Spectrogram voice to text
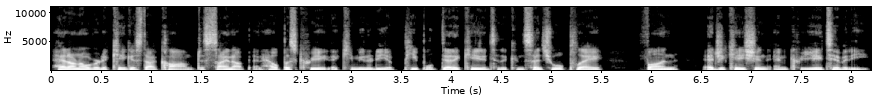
Head on over to kinkist.com to sign up and help us create a community of people dedicated to the consensual play, fun, education, and creativity.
